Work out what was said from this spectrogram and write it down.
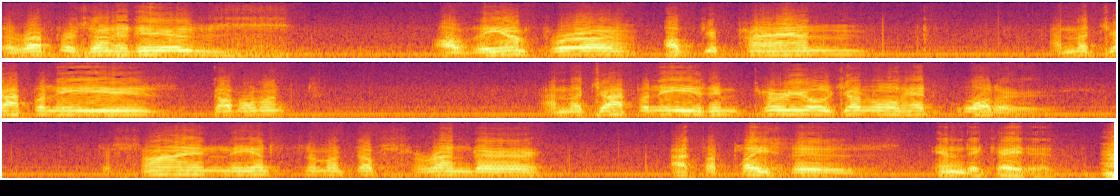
the representatives of the Emperor of Japan and the Japanese government and the Japanese Imperial General Headquarters to sign the instrument of surrender at the places indicated. The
